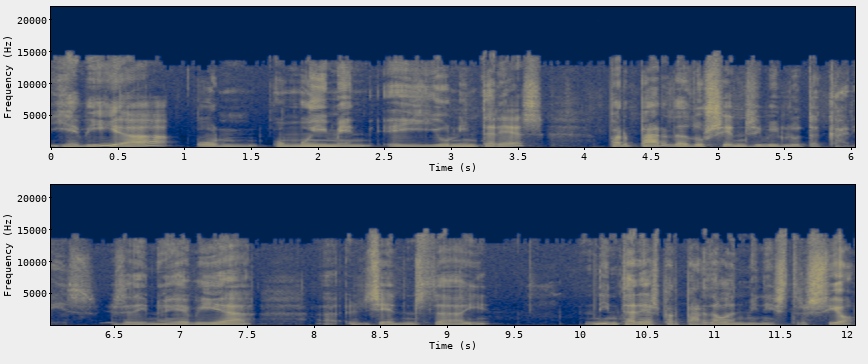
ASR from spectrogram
hi havia un, un moviment i un interès per part de docents i bibliotecaris. És a dir, no hi havia eh, gens d'interès per part de l'administració.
